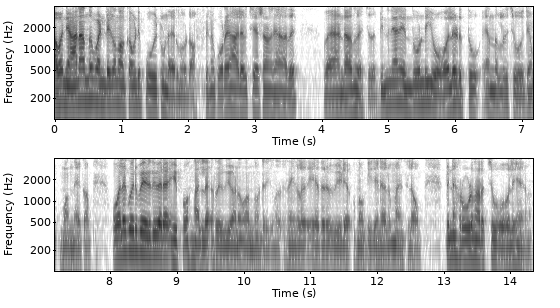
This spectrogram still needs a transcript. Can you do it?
അപ്പോൾ ഞാനന്ന് വണ്ടിയൊക്കെ നോക്കാൻ വേണ്ടി പോയിട്ടുണ്ടായിരുന്നു കേട്ടോ. പിന്നെ കുറേ ആലോചിച്ച ശേഷമാണ് ഞാനത് വേണ്ടാന്ന് വെച്ചത്. പിന്നെ ഞാൻ എന്തുകൊണ്ട് ഈ ഓല എടുത്തു എന്നുള്ളൊരു ചോദ്യം വന്നേക്കാം. ഓലയ്ക്ക് ഒരു പരിധി വരെ ഇപ്പോൾ നല്ല റിവ്യൂ ആണ് വന്നുകൊണ്ടിരിക്കുന്നത് നിങ്ങൾ ഏതൊരു വീഡിയോ നോക്കിക്കഴിഞ്ഞാലും മനസ്സിലാവും. പിന്നെ റോഡ് നിറച്ച് ഓലയാണ്.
